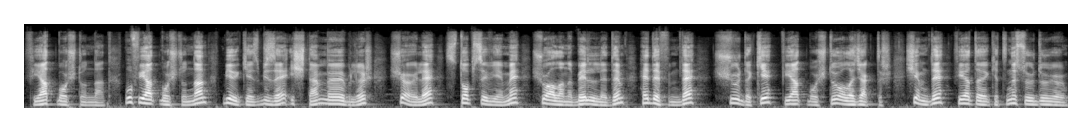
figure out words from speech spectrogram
fiyat boşluğundan. Bu fiyat boşluğundan bir kez bize işlem verebilir. Şöyle stop seviyemi şu alanı belirledim. Hedefim de şuradaki fiyat boşluğu olacaktır. Şimdi fiyat hareketini sürdürüyorum.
